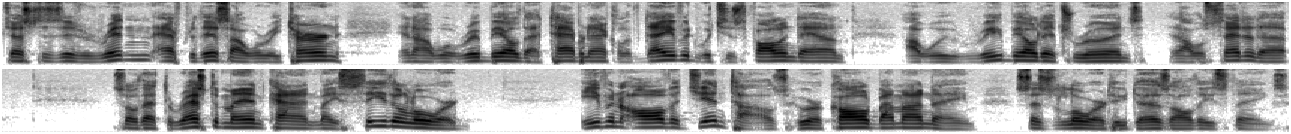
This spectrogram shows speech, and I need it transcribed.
just as it is written, After this I will return, and I will rebuild that tabernacle of David, which is fallen down. I will rebuild its ruins, and I will set it up, so that the rest of mankind may see the Lord, even all the Gentiles who are called by my name, says the Lord, who does all these things.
